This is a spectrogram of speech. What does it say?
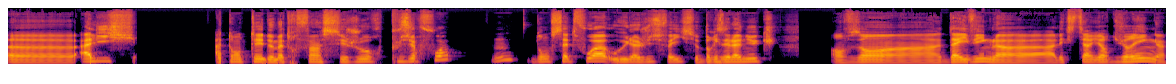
heu, Ali a tenté de mettre fin à ses jours plusieurs fois, mmh, dont cette fois où il a juste failli se briser la nuque en faisant un diving là, à l'extérieur du ring.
